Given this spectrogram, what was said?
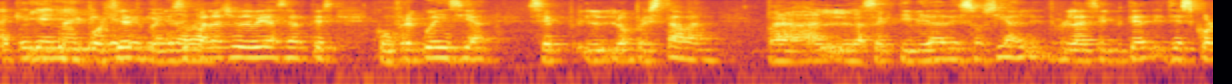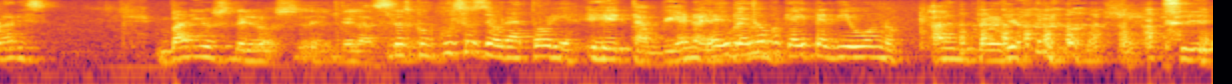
aquella imagen. Y por cierto, en ese Palacio de Bellas Artes con frecuencia se lo prestaban para las actividades sociales, las actividades escolares. Varios de los de, las los concursos de oratoria. y también ahí el no porque ahí perdió uno. Ah perdió uno sí.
